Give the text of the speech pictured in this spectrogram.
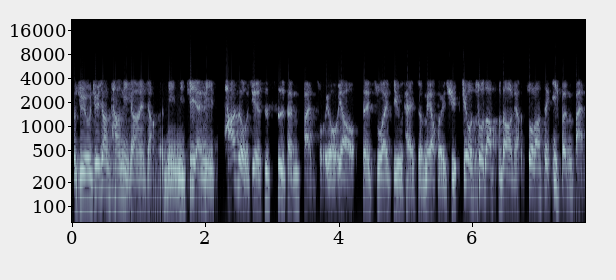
我觉得，我就像汤尼刚才讲的，你你既然你塔克，我记得是四分半左右要再坐在第五台准备要回去，结果做到不到两，做到剩一分半，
